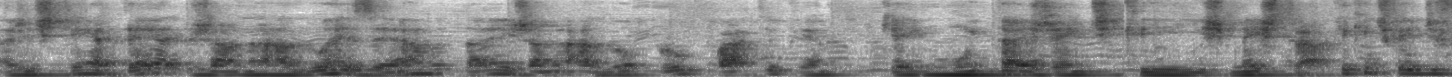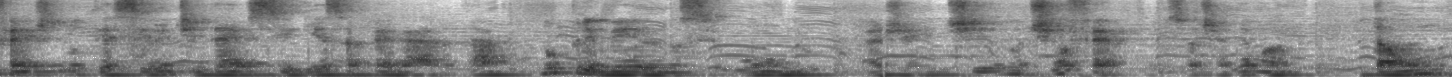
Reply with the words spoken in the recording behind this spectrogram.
a gente tem até já narrador reserva tá? e já narrador para o quarto evento, que aí muita gente quis mestrar. O que a gente fez diferente no terceiro? A gente deve seguir essa pegada. Tá? No primeiro e no segundo, a gente não tinha oferta, só tinha demanda. Então,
